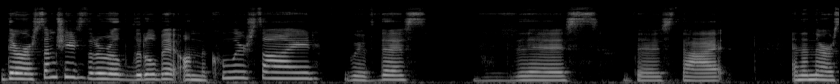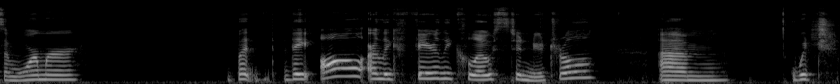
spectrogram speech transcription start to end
there are some shades that are a little bit on the cooler side. We have this, this, this, that. And then there are some warmer but they all are like fairly close to neutral, um, which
